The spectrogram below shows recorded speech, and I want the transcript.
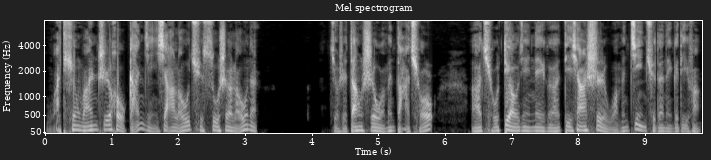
我听完之后，赶紧下楼去宿舍楼那儿，就是当时我们打球，啊，球掉进那个地下室，我们进去的那个地方。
